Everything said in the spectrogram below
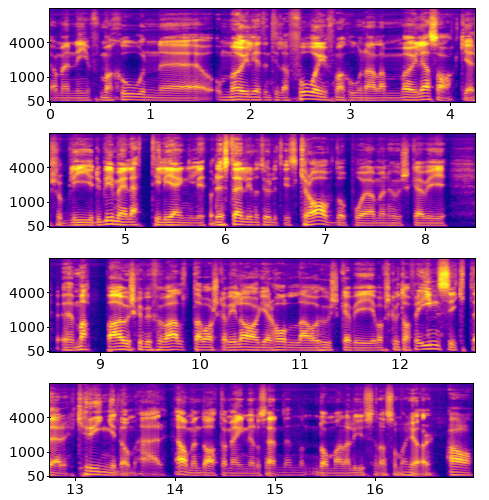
ja, men information eh, och möjligheten till att få information om alla möjliga saker så blir det blir mer lättillgängligt och det ställer naturligtvis krav då på ja, men hur ska vi eh, mappa, hur ska vi förvalta, var ska vi lagerhålla och hur ska vi, vad ska vi ta för insikter kring de här ja, men datamängden och sen den, de analyserna som man gör. Ja,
